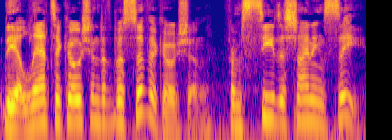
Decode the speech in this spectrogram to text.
the Atlantic Ocean to the Pacific Ocean, from sea to shining sea.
